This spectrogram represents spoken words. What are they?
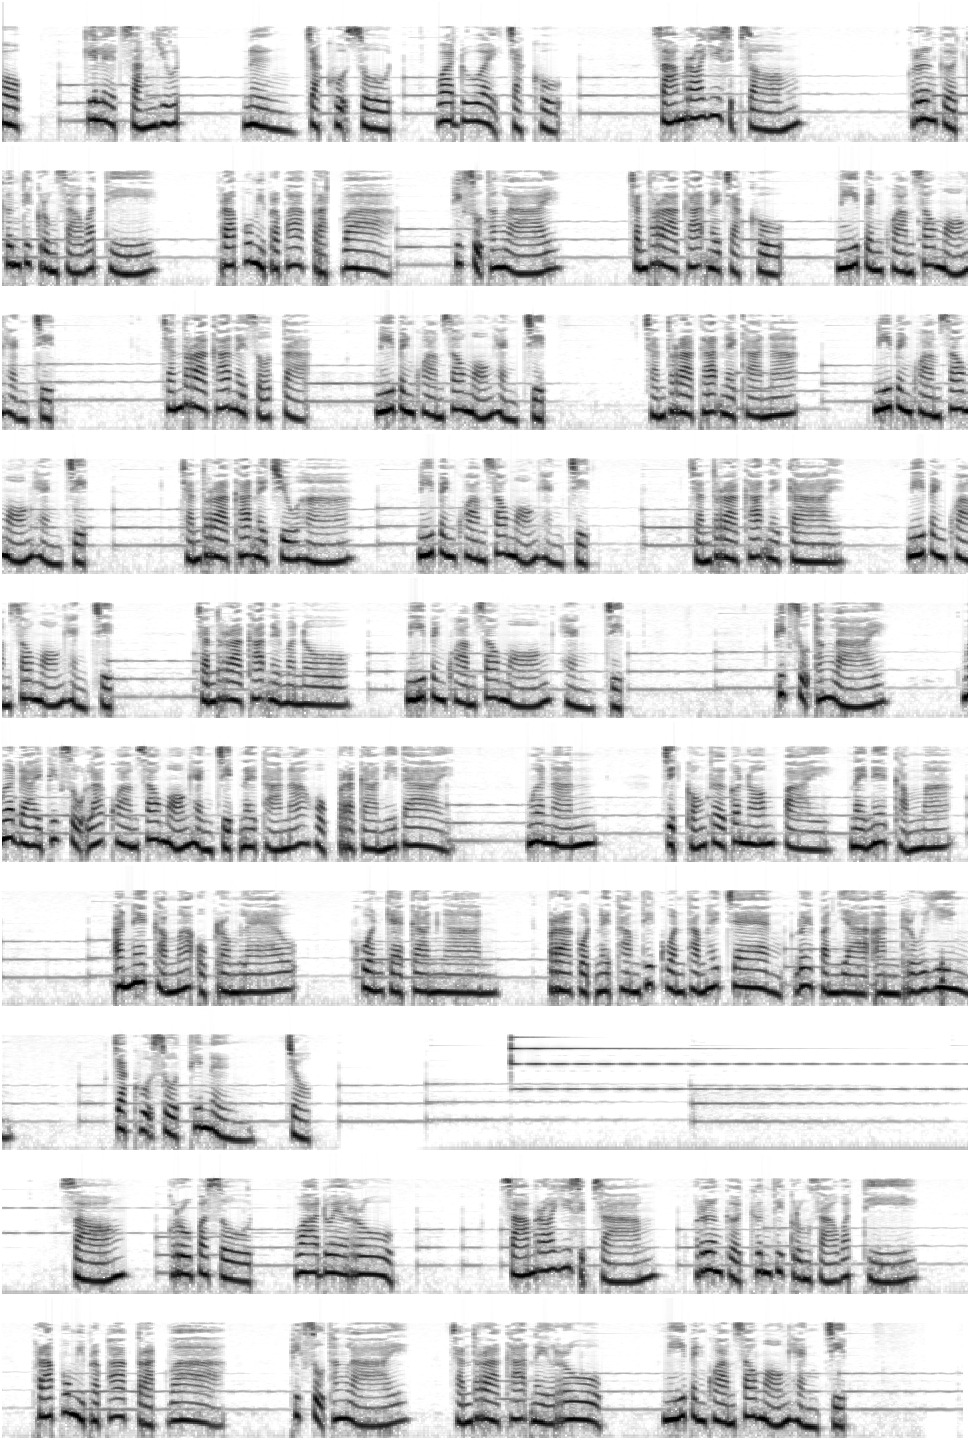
6. กิเลสสังยุตหนึ่งจักขุสูตร ว่าด้วยจักขุ322 เรื่องเกิดขึ้นที่กรุงสาวัตถี พระผู้มีพระภาคตรัสว่า ภิกษุทั้งหลาย ฉันทราคะในจักขุ นี้เป็นความเศร้าหมองแห่งจิต ฉันทราคะในโสตะ นี้เป็นความเศร้าหมองแห่งจิต ฉันทราคะในคานะ นี้เป็นความเศร้าหมองแห่งจิต ฉันทราคะในชิวหา นี้เป็นความเศร้าหมองแห่งจิต ฉันทราคะในกาย นี้เป็นความเศร้าหมองแห่งจิต ฉันทราคะในมโน นี้เป็นความเศร้าหมองแห่งจิต ภิกษุทั้งหลาย เมื่อใดภิกษุละความเศร้าหมองแห่งจิตในฐานะหกประการนี้ได้ เมื่อนั้น จิตของเธอก็น้อมไปในเนคขมมะ อนเนคขมมะอบรมแล้ว ควรแก่การงาน ปรากฏในธรรมที่ควรทำให้แจ้งด้วยปัญญาอันรู้ยิ่งจักขุสูตรที่หนึ่งจบ 2. รูปสูตรว่าด้วยรูป 323 เรื่องเกิดขึ้นที่กรุงสาวัตถี พระผู้มีพระภาคตรัสว่า ภิกษุทั้งหลาย ฉันทราคะในรูป นี้เป็นความเศร้าหมองแห่งจิต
